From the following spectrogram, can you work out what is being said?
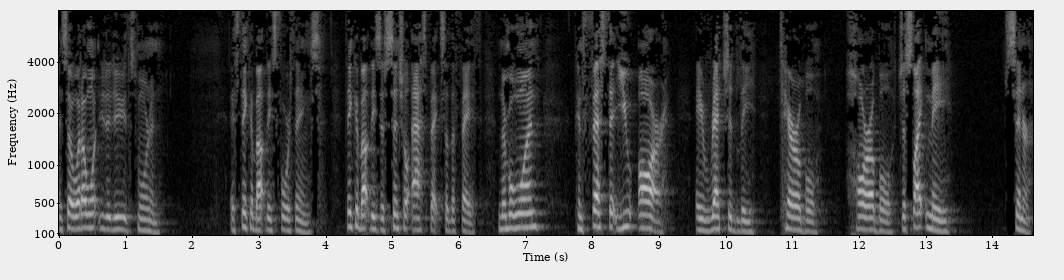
And so what I want you to do this morning is think about these four things. Think about these essential aspects of the faith. Number one, confess that you are a wretchedly terrible, horrible, just like me, sinner.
